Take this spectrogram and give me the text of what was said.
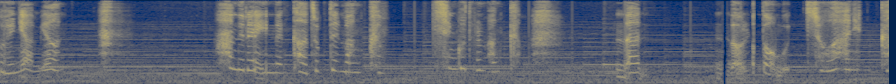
왜냐하면 하늘에 있는 가족들만큼 친구들만큼 난 널 너무 좋아하니까.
